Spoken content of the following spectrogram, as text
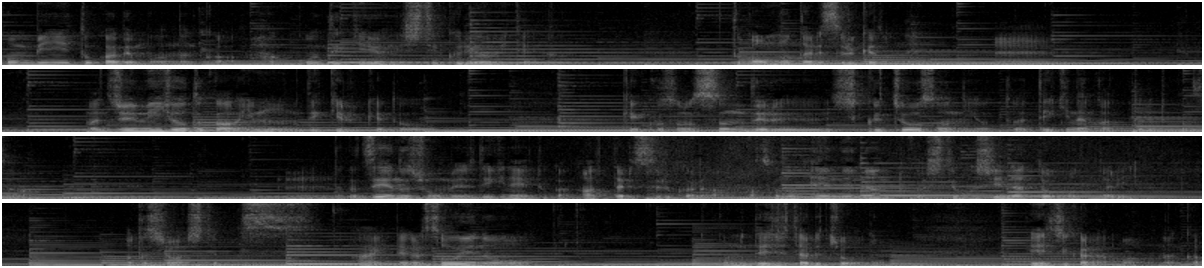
コンビニとかでもなんか発行できるようにしてくれよみたいなとか思ったりするけどね。うん。まあ住民票とかは今もできるけど結構その住んでる市区町村によってはできなかったりとかさ。うんなんか税の証明できないとかあったりするから、まあ、その辺で何とかしてほしいなって思ったり私はしてます。はい。だからそういうのをこのデジタル庁のページからまあなんか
